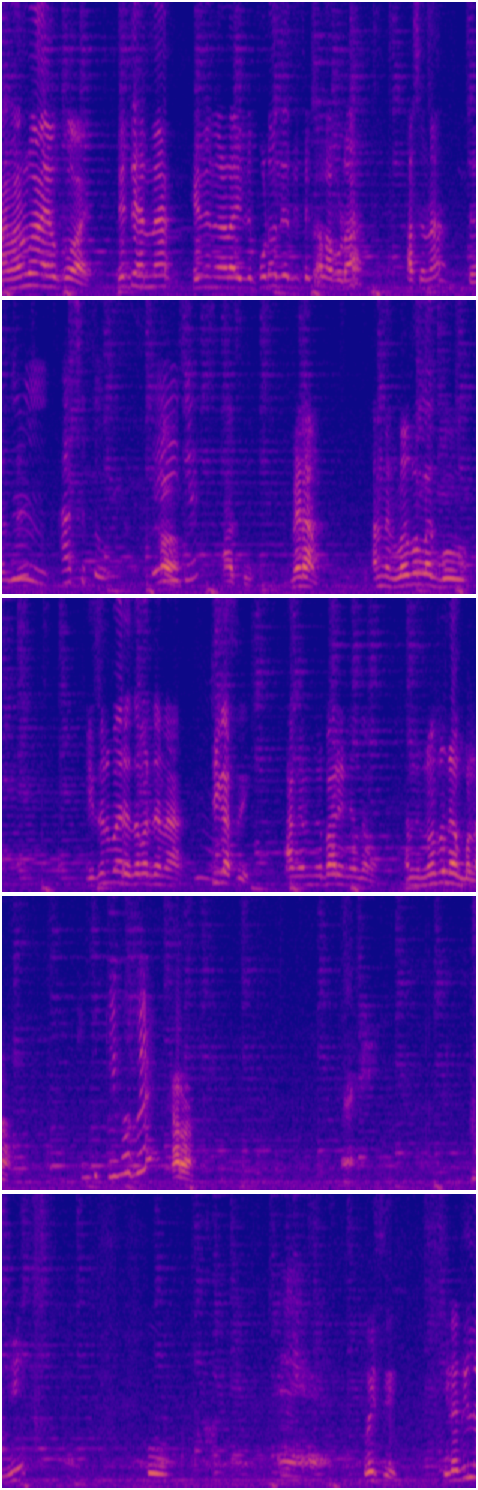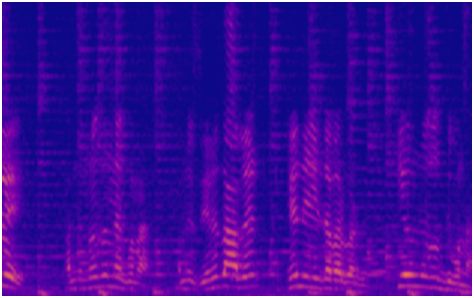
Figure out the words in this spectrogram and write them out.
আমার আয়ো কয়। এই দেখেন না এই যে নাড়া এই যে পোড়া দিয়ে দিতে কালা পোড়া। আছে না? আছে তো। আছে। ম্যাডাম আপনার লবণ লাগবো। এই জন্য বাইরে যাবার ঠিক আছে আমি আপনার বাড়ি নিয়ে যাব। আপনি নতুন রাখব না। কিন্তু কীভাবে? খারাপ। কি ও হ্যাঁ, হয়েছে। সেটা দিলে আপনি নজর রাখব না। আপনি জেনে যাবেন জেনে যাবার পারবেন কেউ নজর দিব না।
